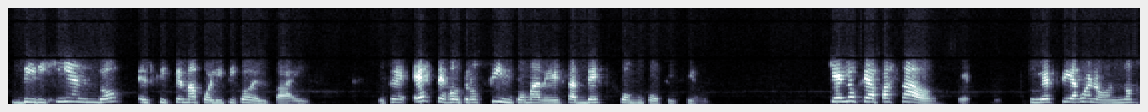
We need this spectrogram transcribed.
dirigiendo el sistema político del país. Entonces, este es otro síntoma de esa descomposición. ¿Qué es lo que ha pasado? Eh, tú decías, bueno, no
